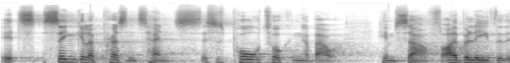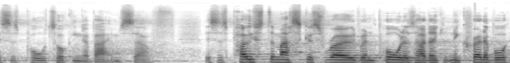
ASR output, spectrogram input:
it's singular present tense. This is Paul talking about himself. I believe that this is Paul talking about himself. This is post Damascus Road when Paul has had an incredible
